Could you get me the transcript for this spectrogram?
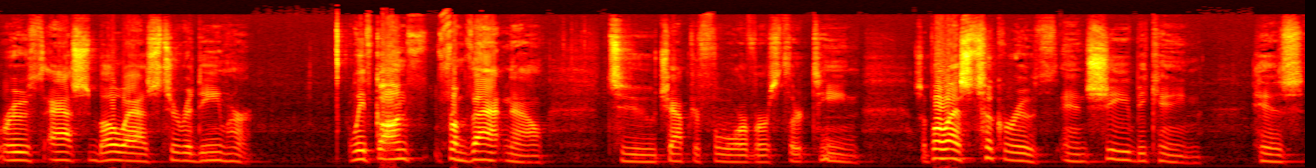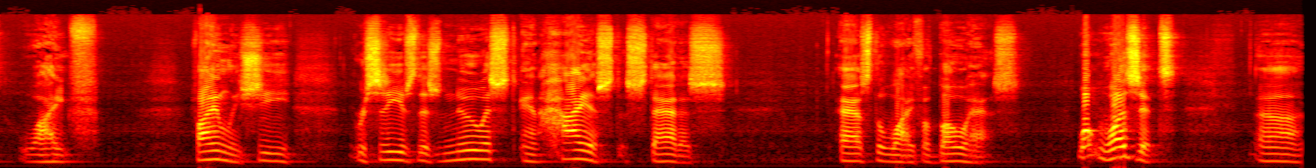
Ruth asks Boaz to redeem her. We've gone f- from that now to chapter 4, verse 13. So Boaz took Ruth, and she became his wife. Finally, she receives this newest and highest status as the wife of Boaz. What was it? Uh,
